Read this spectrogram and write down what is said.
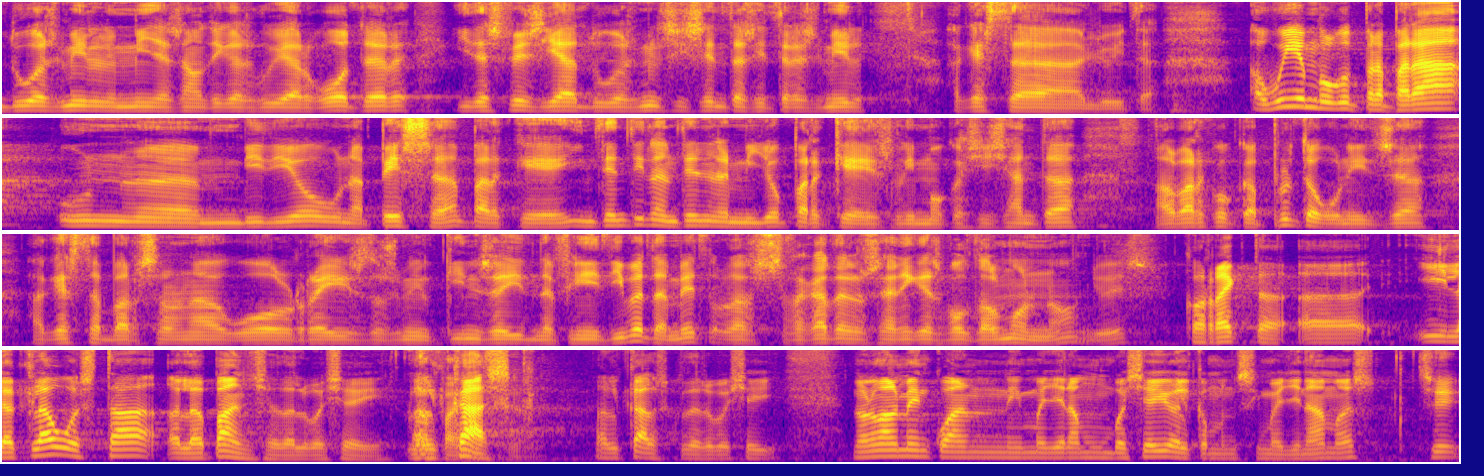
2.000 milles nàutiques We Are Water i després hi ha 2.600 i 3.000 aquesta lluita. Avui hem volgut preparar un eh, vídeo, una peça, perquè intentin entendre millor per què és l'IMOCA 60 el barco que protagonitza aquesta Barcelona World Race 2015 i, en definitiva, també les regates oceàniques volta al món, no, Lluís? Correcte. Uh, I la clau està a la panxa del vaixell, La el panxa. casc, el casc del vaixell. Normalment, quan imaginem un vaixell, el que ens imaginem és Sí,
